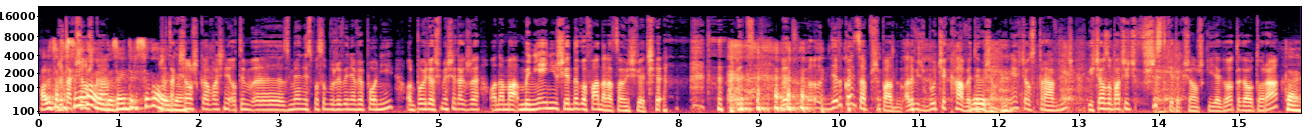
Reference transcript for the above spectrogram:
Ale że ta książka, go, zainteresowało że ta książka właśnie o tym e, zmianie sposobu żywienia w Japonii, on powiedział śmiesznie tak, że ona ma mniej niż jednego fana na całym świecie. więc, więc no, nie do końca przypadł, ale widzisz, był ciekawy tej książki, nie? Chciał sprawdzić i chciał zobaczyć wszystkie te książki jego, tego autora tak.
